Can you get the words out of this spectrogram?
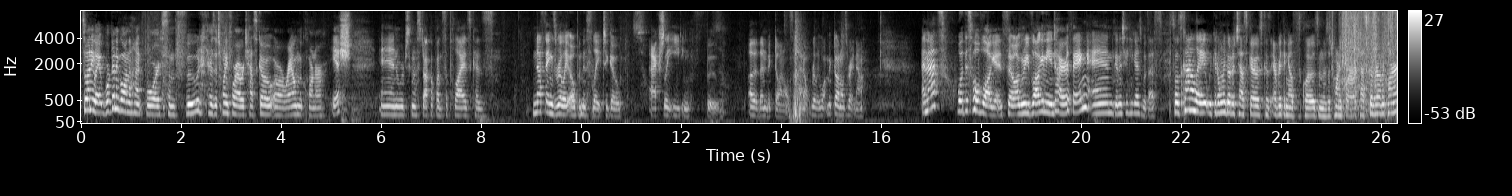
So anyway, we're gonna go on the hunt for some food. There's a 24 hour Tesco around the corner-ish, and we're just gonna stock up on supplies because nothing's really open this late to go actually eating food other than McDonald's. And I don't really want McDonald's right now. And that's what this whole vlog is. So I'm gonna be vlogging the entire thing and gonna take you guys with us. So it's kind of late. We could only go to Tesco's because everything else is closed and there's a 24 hour Tesco's around the corner.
